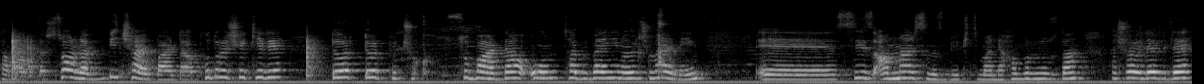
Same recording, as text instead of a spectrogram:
Tamamdır. Sonra bir çay bardağı pudra şekeri, 4-4,5 su bardağı un. Tabii ben yine ölçü vermeyeyim. Ee, siz anlarsınız büyük ihtimalle hamurunuzdan. Ha şöyle bir de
